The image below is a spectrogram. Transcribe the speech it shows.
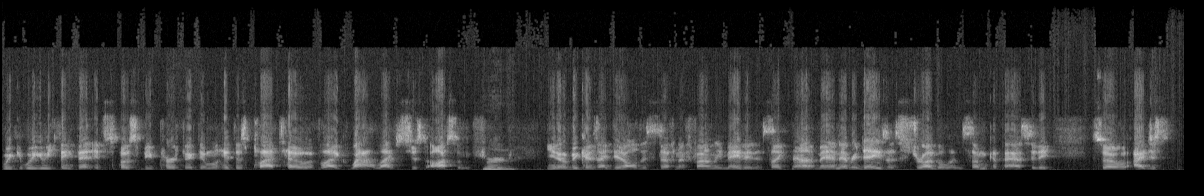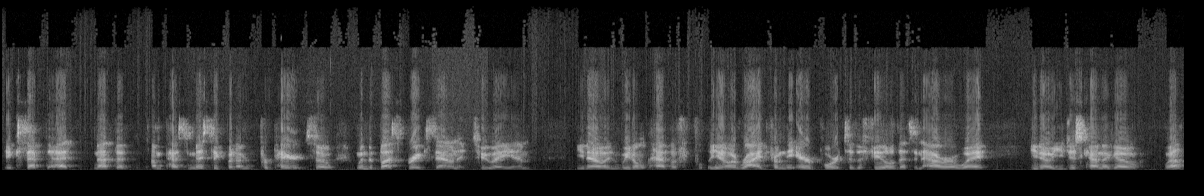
we, we, we think that it's supposed to be perfect and we'll hit this plateau of like, wow, life's just awesome for, Mm. you know, because I did all this stuff and I finally made it. It's like, no, man, every day is a struggle in some capacity. So I just accept that. Not that I'm pessimistic, but I'm prepared. So when the bus breaks down at 2 a.m., you know, and we don't have a, you know, a ride from the airport to the field that's an hour away, you know, you just kind of go, well,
